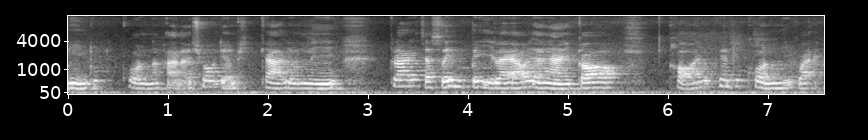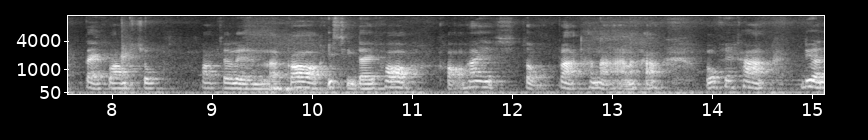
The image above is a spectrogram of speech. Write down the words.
มีนทุก คนนะคะในช่วงเดือนพฤศจิกายนนี้ ใกล้จะสิ้นปีแล้วยังไงก็ขอให้เพื่อนทุกคนมีแต่ความสุขความเจริญ แล้วก็คิดสิ่งใดก็ขอให้สมปรารถนานะคะโอเคค่ะ เดือน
